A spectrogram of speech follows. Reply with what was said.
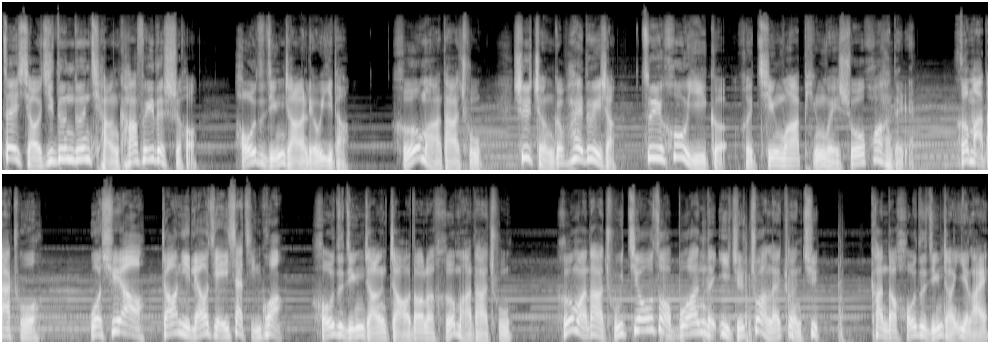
在小鸡墩墩抢咖啡的时候，猴子警长留意到，河马大厨是整个派对上最后一个和青蛙评委说话的人。河马大厨，我需要找你了解一下情况。猴子警长找到了河马大厨，河马大厨焦躁不安地一直转来转去，看到猴子警长一来，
